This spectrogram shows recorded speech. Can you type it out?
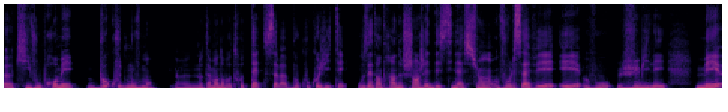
euh, qui vous promet beaucoup de mouvements euh, notamment dans votre tête, ça va beaucoup cogiter. Vous êtes en train de changer de destination, vous le savez, et vous jubilez. Mais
